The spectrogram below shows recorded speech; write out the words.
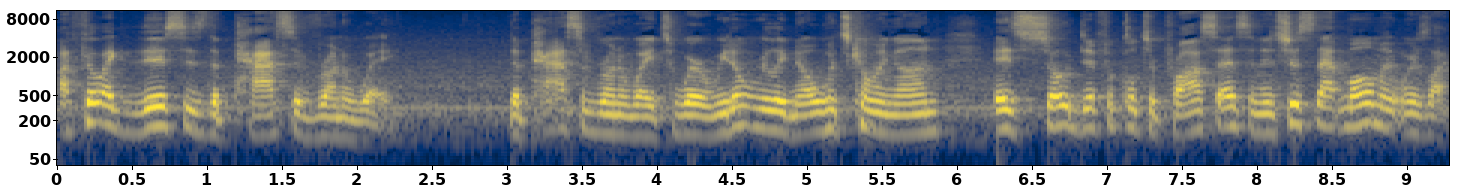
I feel like this is the passive runaway the passive runaway to where we don't really know what's going on. Is so difficult to process and it's just that moment where it's like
